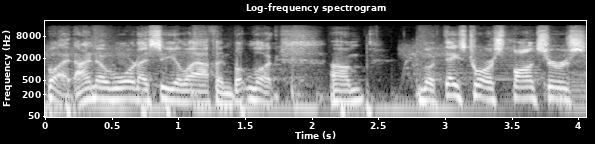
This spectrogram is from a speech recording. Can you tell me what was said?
But I know, Ward, I see you laughing. But look, um, Look, thanks to our sponsors,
